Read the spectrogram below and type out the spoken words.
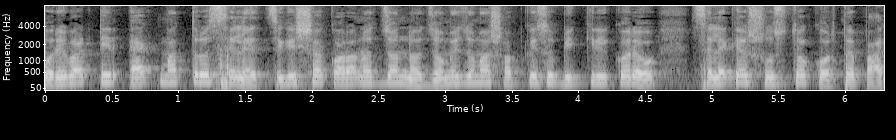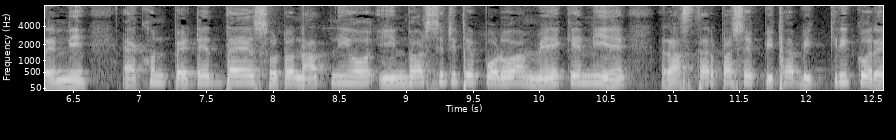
পরিবারটির একমাত্র ছেলে চিকিৎসা করানোর জন্য জমি জমা সবকিছু বিক্রি করেও ছেলেকে সুস্থ করতে পারেননি। এখন পেটের দায়ে ছোট নাতনি ও ইউনিভার্সিটিতে পড়ুয়া মেয়েকে নিয়ে রাস্তার পাশে পিঠা বিক্রি করে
